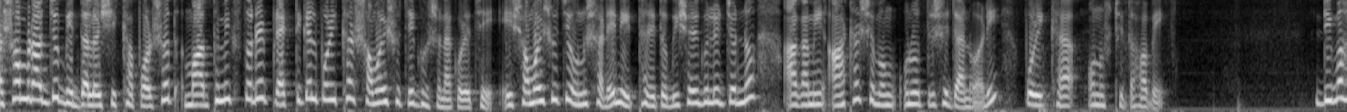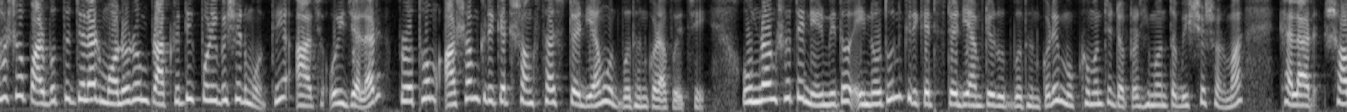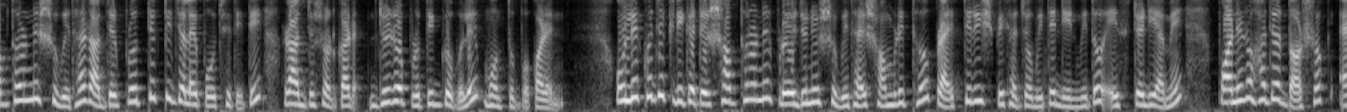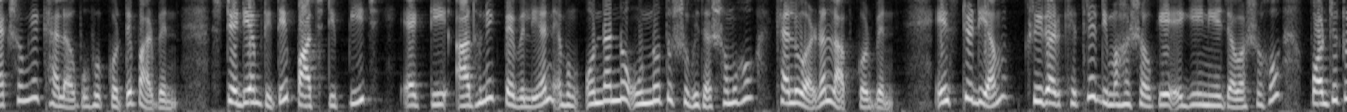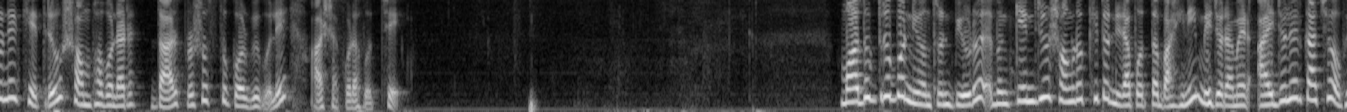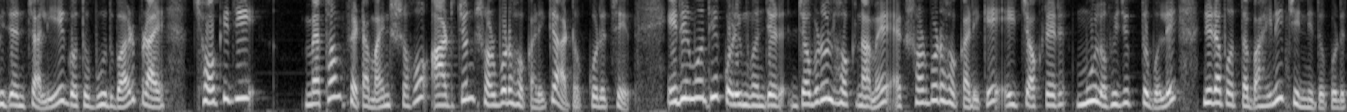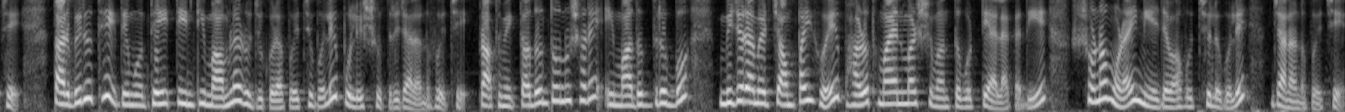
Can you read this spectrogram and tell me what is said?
আসাম রাজ্য বিদ্যালয় শিক্ষা পর্ষদ মাধ্যমিক স্তরের প্র্যাকটিক্যাল পরীক্ষার সময়সূচি ঘোষণা করেছে। এই সময়সূচি অনুসারে নির্ধারিত বিষয়গুলির জন্য আগামী আঠাশ এবং উনত্রিশে জানুয়ারি পরীক্ষা অনুষ্ঠিত হবে। ডিমাহাসাও পার্বত্য জেলার মনোরম প্রাকৃতিক পরিবেশের মধ্যে আজ ওই জেলার প্রথম আসাম ক্রিকেট সংস্থার স্টেডিয়াম উদ্বোধন করা হয়েছে। উমরাংশতে নির্মিত এই নতুন ক্রিকেট স্টেডিয়ামটির উদ্বোধন করে মুখ্যমন্ত্রী ড. হিমন্ত বিশ্ব শর্মা খেলার সব ধরনের সুবিধা রাজ্যের প্রত্যেকটি জেলায় পৌঁছে দিতে রাজ্য সরকার দৃঢ় প্রতিজ্ঞ বলে মন্তব্য করেন। উল্লেখ্য যে ক্রিকেটের সব ধরনের প্রয়োজনীয় সুবিধায় সমৃদ্ধ প্রায় তিরিশ বিঘা জমিতে নির্মিত এই স্টেডিয়ামে পনেরো হাজার দর্শক একসঙ্গে খেলা উপভোগ করতে পারবেন। স্টেডিয়ামটিতে পাঁচটি পিচ, একটি আধুনিক প্যাভিলিয়ন এবং অন্যান্য উন্নত সুবিধাসমূহ খেলোয়াড়রা লাভ করবেন। এই স্টেডিয়াম ক্রীড়ার ক্ষেত্রে ডিমাহাসাওকে এগিয়ে নিয়ে যাওয়া সহ পর্যটনের ক্ষেত্রেও সম্ভাবনার দ্বার প্রশস্ত করবে বলে আশা করা হচ্ছে। মাদকদ্রব্য নিয়ন্ত্রণ ব্যুরো এবং কেন্দ্রীয় সংরক্ষিত নিরাপত্তা বাহিনী মিজোরামের আইজলের কাছে অভিযান চালিয়ে গত বুধবার প্রায় ছ কেজি ম্যাথামফেটামাইন সহ আটজন সরবরাহকারীকে আটক করেছে। এদের মধ্যে করিমগঞ্জের জবরুল হক নামের এক সরবরাহকারীকে এই চক্রের মূল অভিযুক্ত বলে নিরাপত্তা বাহিনী চিহ্নিত করেছে। তার বিরুদ্ধে ইতিমধ্যেই তিনটি মামলা রুজু করা হয়েছে বলে পুলিশ সূত্রে জানানো হয়েছে। প্রাথমিক তদন্ত অনুসারে এই মাদকদ্রব্য মিজোরামের চম্পাই হয়ে ভারত মায়ানমার সীমান্তবর্তী এলাকা দিয়ে সোনামোড়ায় নিয়ে যাওয়া হচ্ছিল বলে জানানো হয়েছে।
